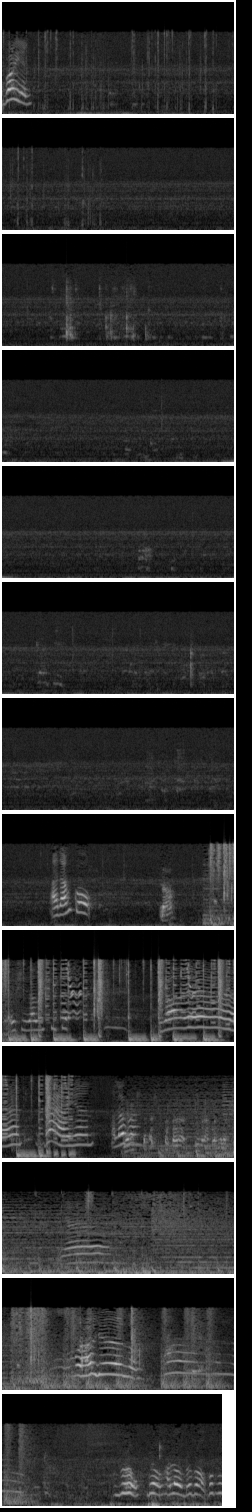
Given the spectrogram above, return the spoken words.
Brian. Adamko, No? jeśli zawiesicie... Brian! Brian! Hello, Brian? wiem, co to teraz? Dobra, bo nie Nie. Brian! Bro, bro, hello, bro, bro, bro, bro.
